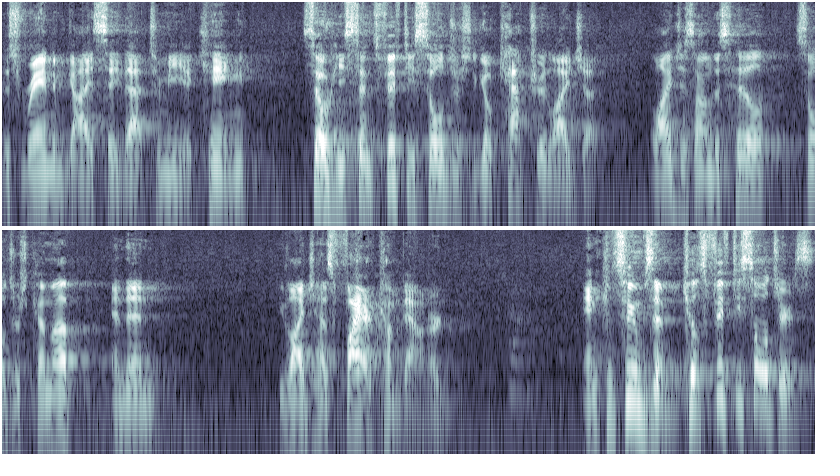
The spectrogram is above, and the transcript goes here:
this random guy say that to me, a king? So he sends 50 soldiers to go capture Elijah. Elijah's on this hill, soldiers come up, and then Elijah has fire come down or, and consumes them, kills 50 soldiers.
